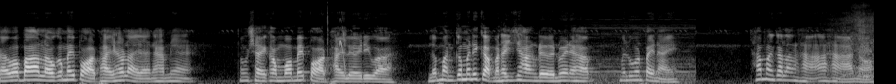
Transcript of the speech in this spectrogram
แปลว่าบ้านเราก็ไม่ปลอดภัยเท่าไหร่แล้วนะครับ เนี่ย ต้องใช้คำว่าไม่ปลอดภัยเลยดีกว่า แล้วมันก็ไม่ได้กลับมาที่ทางเดินด้วยนะครับ ไม่รู้มันไปไหน ถ้ามันกำลังหาอาหารเนาะ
